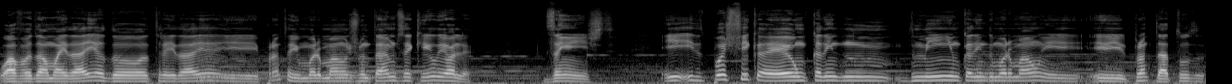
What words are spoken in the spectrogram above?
o Ava dá uma ideia, eu dou outra ideia e pronto, aí o meu irmão juntamos aquilo e olha, desenha isto. E, e depois fica, é um bocadinho de, de, mim, um bocadinho do meu irmão e, e pronto, dá tudo,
